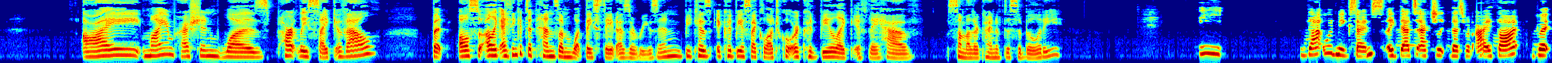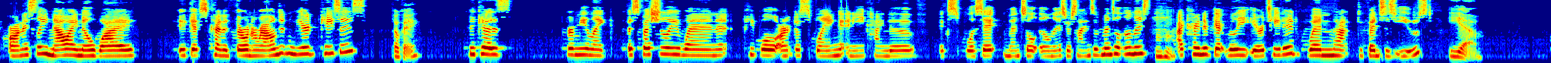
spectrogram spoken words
I my impression was partly psych eval, but also uh, like I think it depends on what they state as a reason because it could be a psychological or it could be like if they have some other kind of disability. E- that would make sense. Like that's actually that's what I thought. But honestly, now I know why it gets kind of thrown around in weird cases Okay. because for me like especially when people aren't displaying any kind of explicit mental illness or signs of mental illness, Mhm. I kind of get really irritated when that defense is used. Yeah.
